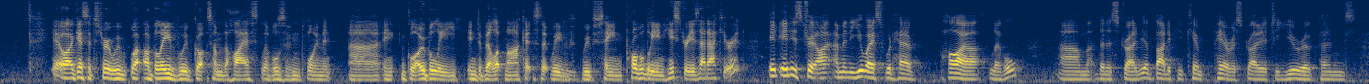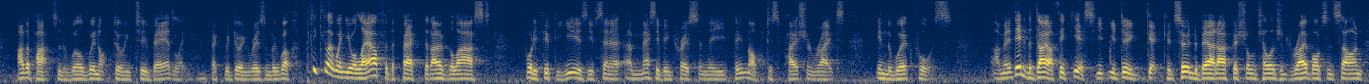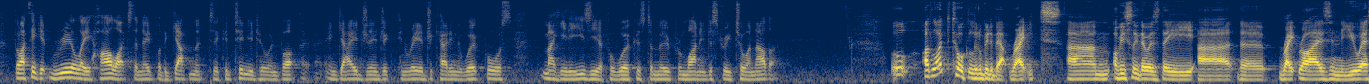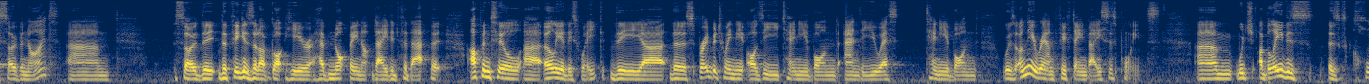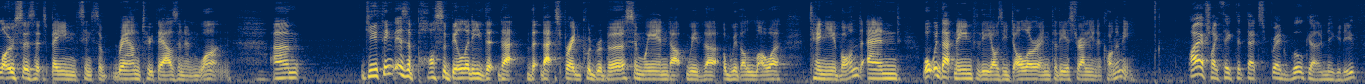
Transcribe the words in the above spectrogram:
Yeah, well, I guess it's true. We, I believe we've got some of the highest levels of employment uh, in, globally in developed markets that we've, mm. we've seen probably in history. Is that accurate? It, it is true. I, I, mean, the US would have higher level um, than Australia, but if you compare Australia to Europe and other parts of the world, we're not doing too badly. In fact, we're doing reasonably well, particularly when you allow for the fact that over the last 40, 50 years, you've seen a, a massive increase in the female participation rate in the workforce. I mean, at the end of the day, I think, yes, you, you, do get concerned about artificial intelligence, robots, and so on, but I think it really highlights the need for the government to continue to invo- uh, engage in, edu- in re educating the workforce, making it easier for workers to move from one industry to another. Well, I'd like to talk a little bit about rates. Um, obviously, there was the, uh, the rate rise in the US overnight. Um, so the, the figures that I've got here have not been updated for that, but up until uh, earlier this week, the, uh, the spread between the Aussie 10 year bond and the US 10 year bond was only around 15 basis points, um, which I believe is as close as it's been since around 2001. Um, do you think there's a possibility that that, that that spread could reverse and we end up with a, with a lower 10 year bond? And what would that mean for the Aussie dollar and for the Australian economy? I actually think that that spread will go negative. negative,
